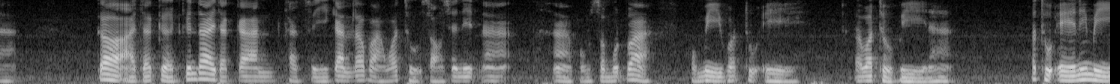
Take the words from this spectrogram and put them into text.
นะฮะ ก็อาจจะเกิดขึ้นได้จากการขัดสีกันระหว่างวัตถุ 2 ชนิดนะฮะอ่าผมสมมุติว่าผมมีวัตถุ A และวัตถุ B นะฮะ วัตถุ A นี่มี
